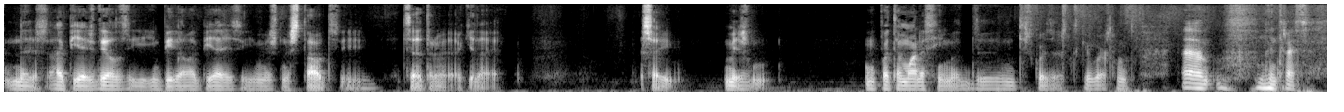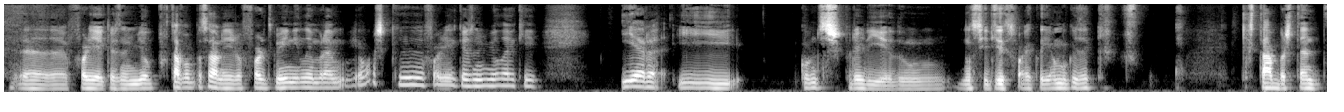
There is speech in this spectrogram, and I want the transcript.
nas IPAs deles e Imperial IPAs e mesmo nas Stouts e etc. Aquilo é. Achei mesmo um patamar acima de muitas coisas de que eu gosto muito. Um, não interessa. Uh, 40 Acres and Mule, porque estava a passar a ir a Fort Green e lembrei-me, eu acho que 40 Acres and Mule é aqui. E era, e como se esperaria de um, de um sítio de Lee, é uma coisa que, que, está bastante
